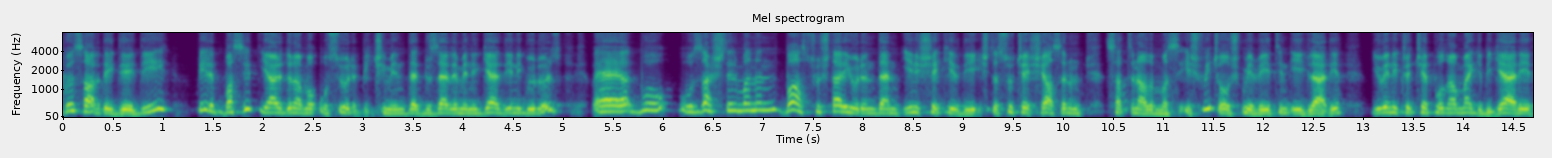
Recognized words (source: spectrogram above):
göz ardı edildiği bir basit yargılama usulü biçiminde düzenlemenin geldiğini görüyoruz. Ve bu uzlaştırmanın bazı suçlar yönünden yeni şekilde işte suç eşyasının satın alınması, işviç oluş milletin ihlali, güvenlikçi çepolanma gibi yani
